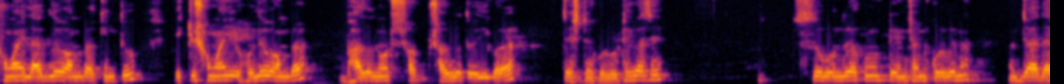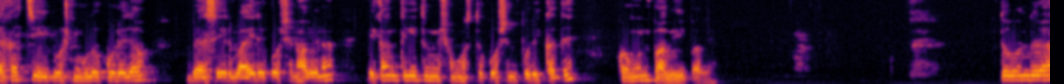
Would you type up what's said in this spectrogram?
সময় লাগলেও আমরা কিন্তু, একটু সময় হলেও আমরা ভালো নোটস সব, সবগুলো তৈরি করার চেষ্টা করব, ঠিক আছে? সো বন্ধুরা, কোনো টেনশন করবে না। যা দেখাচ্ছি, এই প্রশ্নগুলো করে যাও। ব্যাস, এর বাইরে কোশ্চেন হবে না। এখান থেকে তুমি সমস্ত কোশ্চেন পরীক্ষাতে কমন পাবেই পাবে। তো বন্ধুরা,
